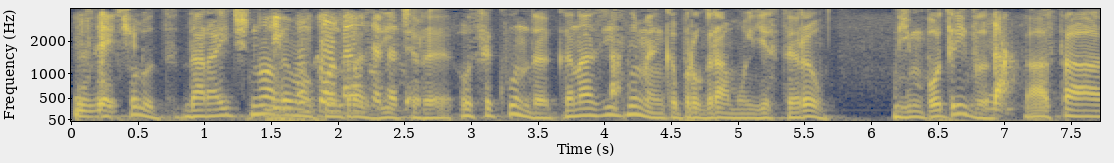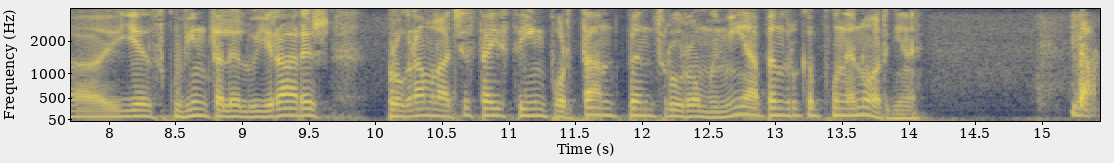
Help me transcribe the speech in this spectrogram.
10. Absolut, dar aici nu Din avem o contrazicere. O secundă, că n-a zis da. nimeni că programul este rău. Din potrivă. Da. Asta e cuvintele lui Rareș. Programul acesta este important pentru România pentru că pune în ordine. Da.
